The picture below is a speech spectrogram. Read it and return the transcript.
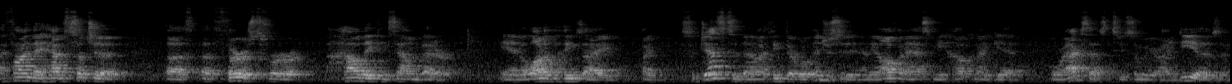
I find they have such a, a, a, thirst for how they can sound better. And a lot of the things I, I suggest to them, I think they're real interested in, and they often ask me, how can I get more access to some of your ideas. And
